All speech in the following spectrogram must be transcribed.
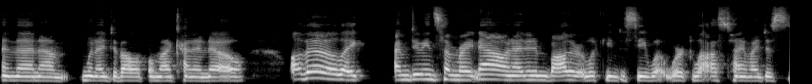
And then, um, when I develop them, I kind of know. Although like I'm doing some right now and I didn't bother looking to see what worked last time. I just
